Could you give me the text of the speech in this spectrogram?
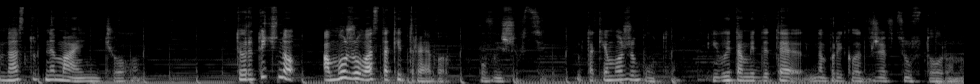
у нас тут немає нічого. Теоретично, а може, у вас так і треба по вишивці. Таке може бути. І ви там ідете, наприклад, вже в цю сторону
